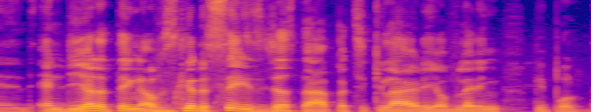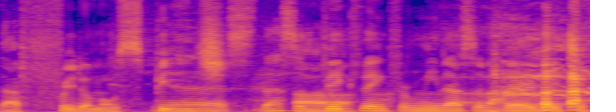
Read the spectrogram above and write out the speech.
and, and the other thing I was gonna say is just that particularity of letting people that freedom of speech. Yes, that's a Uh, big thing for me. That's a very big thing.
